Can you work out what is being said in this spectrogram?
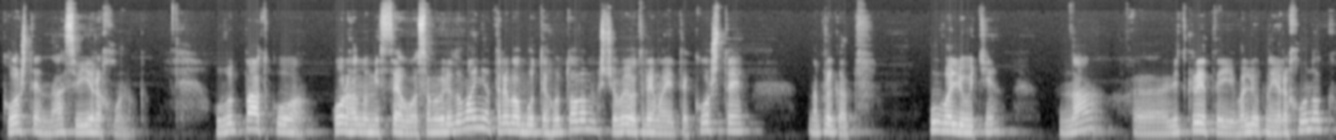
кошти на свій рахунок. У випадку органу місцевого самоврядування треба бути готовим, що ви отримаєте кошти, наприклад, у валюті на е, відкритий валютний рахунок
